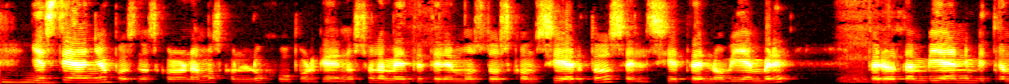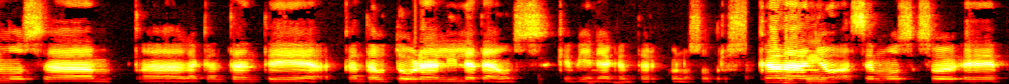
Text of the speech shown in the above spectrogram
Y este año pues nos coronamos con lujo porque no solamente tenemos dos conciertos el 7 de noviembre, pero también invitamos a, a la cantante, cantautora Lila Downs, que viene a cantar con nosotros. Cada Ok. año hacemos so- eh,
